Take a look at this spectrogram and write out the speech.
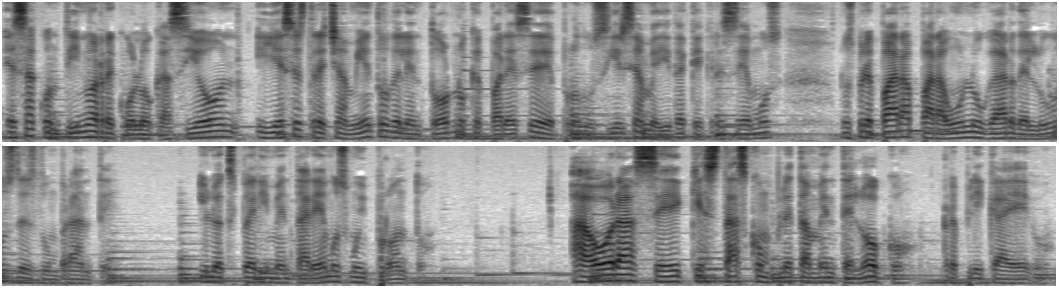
esa continua recolocación y ese estrechamiento del entorno que parece producirse a medida que crecemos, nos prepara para un lugar de luz deslumbrante, y lo experimentaremos muy pronto. Ahora sé que estás completamente loco, replica Ego.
